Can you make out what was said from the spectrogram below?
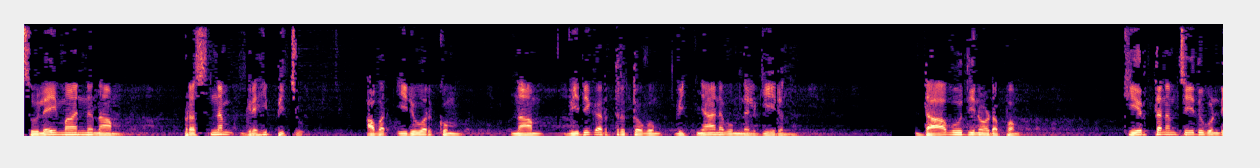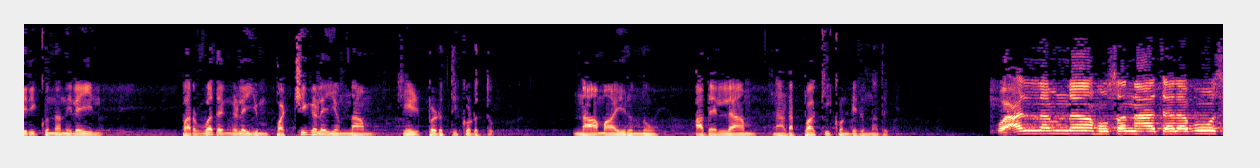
സുലൈമാന് നാം പ്രശ്നം ഗ്രഹിപ്പിച്ചു അവർ ഇരുവർക്കും നാം വിധികർത്തൃത്വവും വിജ്ഞാനവും നൽകിയിരുന്നു ദാവൂദിനോടൊപ്പം കീർത്തനം ചെയ്തുകൊണ്ടിരിക്കുന്ന നിലയിൽ പർവ്വതങ്ങളെയും പക്ഷികളെയും നാം കീഴ്പ്പെടുത്തിക്കൊടുത്തു നാമായിരുന്നു അതെല്ലാം നടപ്പാക്കിക്കൊണ്ടിരുന്നത് وعلمناه صنعة لبوس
